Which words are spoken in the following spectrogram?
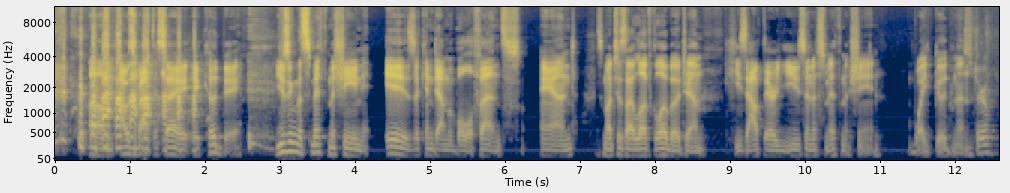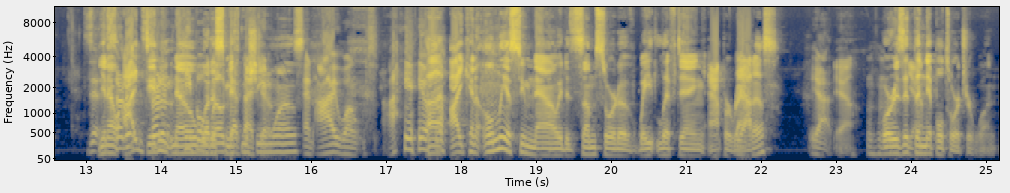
um, I was about to say it could be. Using the Smith machine is a condemnable offense. And as much as I love Globo Gym, he's out there using a Smith machine. White Goodman. It's true. You know, Certain- I didn't know what a Smith machine joke, was. and I won't. I, Uh, I can only assume now it is some sort of weightlifting apparatus, yeah. Yeah. Mhm. or is it the nipple torture one?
